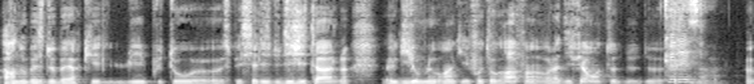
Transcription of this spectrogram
Arnaud Besdebert qui est lui plutôt euh, spécialiste du digital, euh, Guillaume Lebrun qui est photographe, hein, voilà différentes de, de... que des hommes. Euh,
